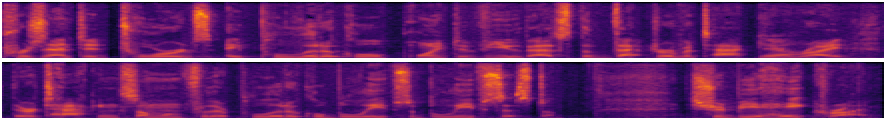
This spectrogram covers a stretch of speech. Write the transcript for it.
presented towards a political point of view. That's the vector of attack here, Yeah. right? They're attacking someone for their political beliefs, a belief system. It should be a hate crime.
